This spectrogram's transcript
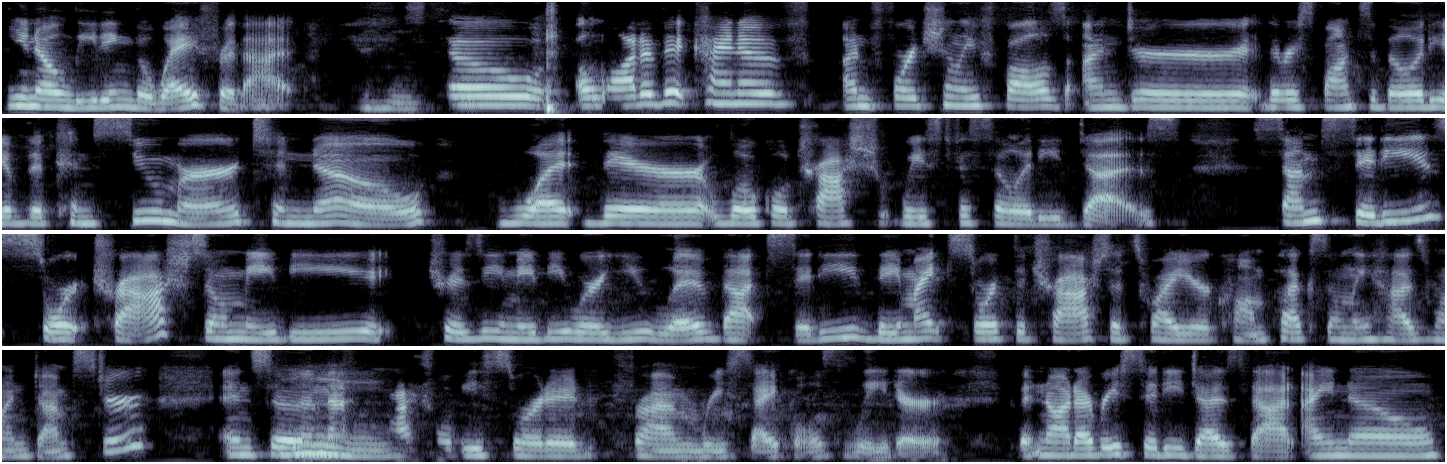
you know, leading the way for that. Mm-hmm. So a lot of it kind of unfortunately falls under the responsibility of the consumer to know what their local trash waste facility does. Some cities sort trash, so maybe Trizzy, maybe where you live, that city, they might sort the trash. That's why your complex only has one dumpster. And so mm. then that hmm. trash will be sorted from recycles later. But not every city does that. I know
